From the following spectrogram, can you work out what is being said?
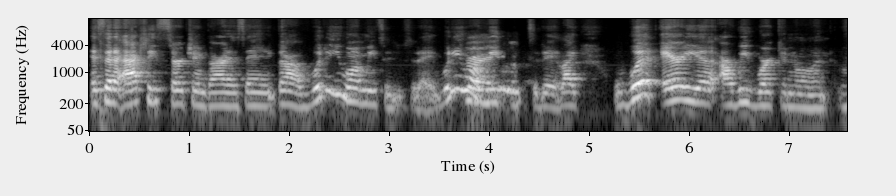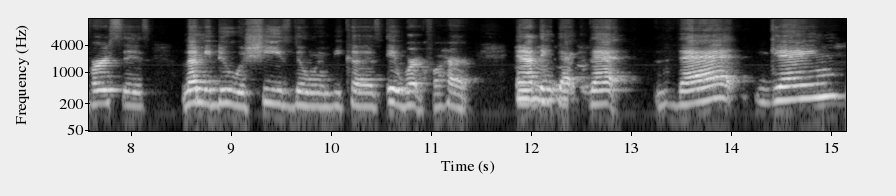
Instead of actually searching God and saying, God, what do you want me to do today? What do you right. want me to do today? Like, what area are we working on versus let me do what she's doing because it worked for her. And mm-hmm. I think mm-hmm. that that that game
